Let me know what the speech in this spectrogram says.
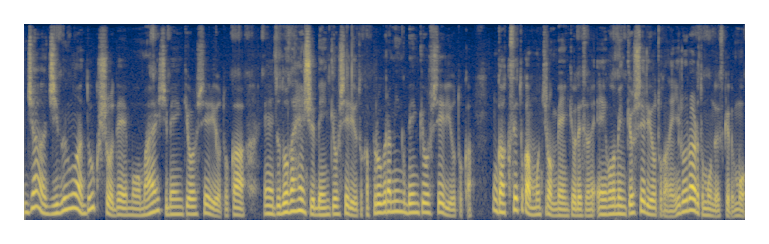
じゃあ自分は読書でもう毎日勉強しているよとか、えー、と動画編集勉強しているよとか、プログラミング勉強しているよとか、学生とかももちろん勉強ですよね。英語の勉強しているよとかね、いろいろあると思うんですけども、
